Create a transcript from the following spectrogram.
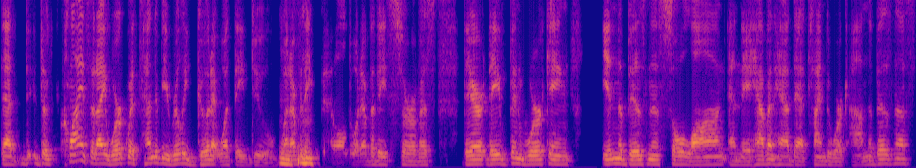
that the, the, clients that I work with tend to be really good at what they do, whatever mm-hmm. they build, whatever they service. They're they've been working in the business so long and they haven't had that time to work on the business.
